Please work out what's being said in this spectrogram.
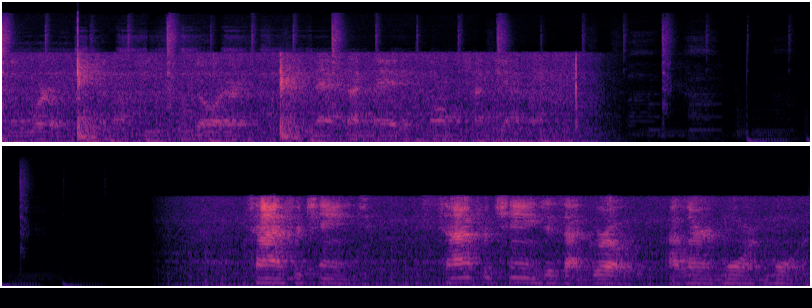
in the world to my beautiful daughter, Norma Santiago. Time for change. It's time for change as I grow. I learn more and more.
